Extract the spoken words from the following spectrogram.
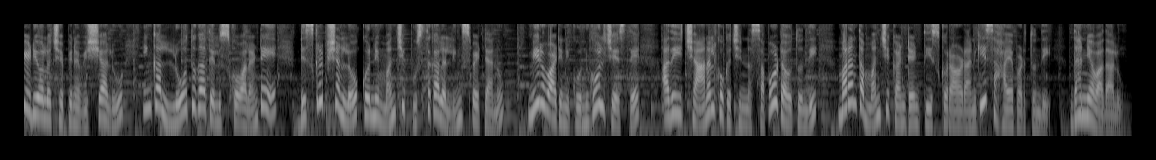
వీడియోలో చెప్పిన విషయాలు ఇంకా లోతుగా తెలుసుకోవాలంటే డిస్క్రిప్షన్లో కొన్ని మంచి పుస్తకాల లింక్స్ పెట్టాను. మీరు వాటిని కొనుగోలు చేస్తే అది ఛానల్కు ఒక చిన్న సపోర్ట్ అవుతుంది. మరంత మంచి కంటెంట్ తీసుకురావడానికి సహాయపడుతుంది. ధన్యవాదాలు.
